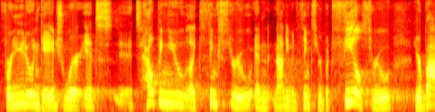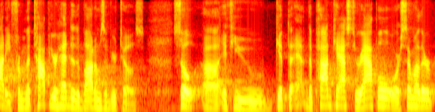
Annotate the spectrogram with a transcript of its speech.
for you to engage where it's, it's helping you like think through and not even think through, but feel through your body from the top of your head to the bottoms of your toes. So uh, if you get the, the podcast through Apple or some other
